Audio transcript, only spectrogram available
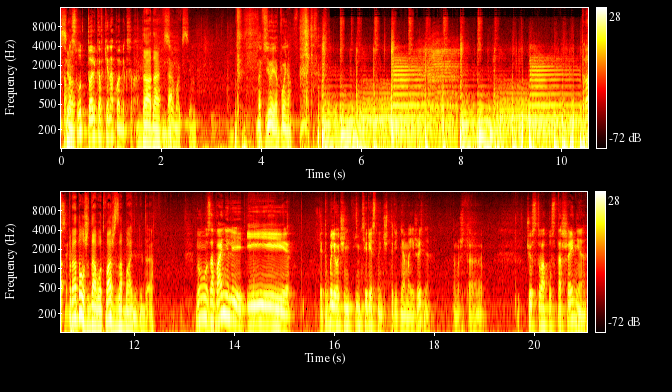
Самосуд только в кинокомиксах. Да, да, все, Максим. Да все, я понял. Про- продолжи, да, вот ваш забанили, да. Ну, забанили, и это были очень интересные четыре дня моей жизни, потому что чувство опустошения,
